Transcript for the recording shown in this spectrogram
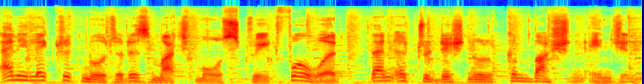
an electric motor is much more straightforward than a traditional combustion engine.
